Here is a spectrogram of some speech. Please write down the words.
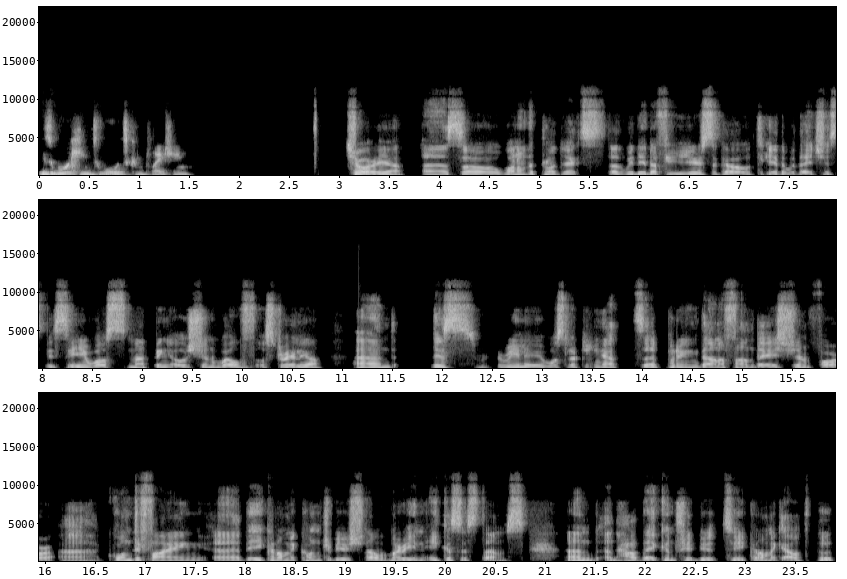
is working towards completing? Sure, yeah. Uh, so one of the projects that we did a few years ago together with HSBC was mapping ocean wealth Australia. And this really was looking at uh, putting down a foundation for uh, quantifying uh, the economic contribution of marine ecosystems and, and how they contribute to economic output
